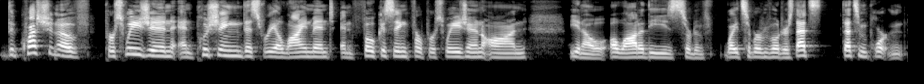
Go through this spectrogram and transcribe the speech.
the question of persuasion and pushing this realignment and focusing for persuasion on, you know, a lot of these sort of white suburban voters, that's that's important.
